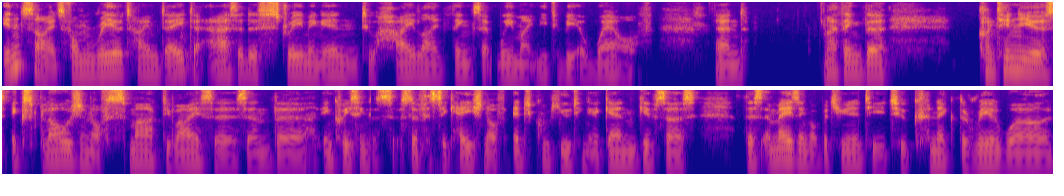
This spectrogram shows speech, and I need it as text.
insights from real time data as it is streaming in to highlight things that we might need to be aware of. And I think the continuous explosion of smart devices and the increasing sophistication of edge computing again gives us this amazing opportunity to connect the real world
